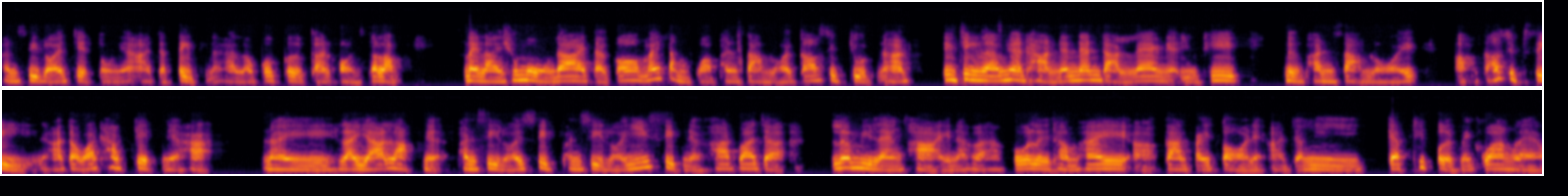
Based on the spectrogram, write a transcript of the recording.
พันสี่ร้อยเจ็ดตรงนี้อาจจะติดนะคะ แล้วก็เกิดการอ่อนสลับ ในรายชั่วโมงได้ แต่ก็ไม่ต่ำกว่าพันสามร้อยเก้าสิบจุดนะคะจริงๆ แล้วเนี่ยฐานแน่นๆด่านแรกเนี่ยอยู่ที่หนึ่งพันสามร้อยเก้าสิบสี่นะคะแต่ว่าทาร์เก็ตเนี่ยค่ะในระยะหลักเนี่ยพันสี่ร้อยสิบพันสี่ร้อยี่สิบเนี่ยคาดว่าจะเริ่มมีแรงขายนะคะ ก็เลยทำให้การไปต่อเนี่ยอาจจะมีแกลบที่เปิดไม่กว้างแล้ว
